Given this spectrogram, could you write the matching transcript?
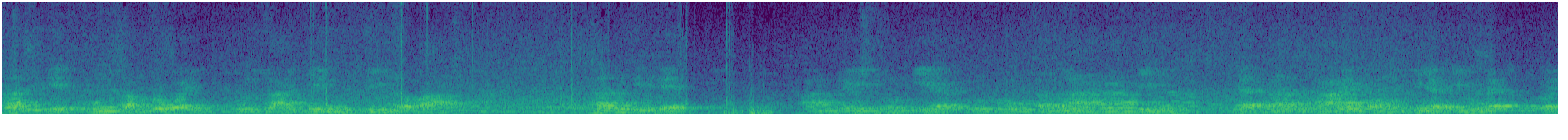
คณะที่สิบคุณสำรวย คุณสายพินสีสว่างคณะที่สิบเอ็ดพันตรีสมเกียรติคุณครูสัมมนางาจริงและคณะสุดท้ายของที่ใหญ่จิ๋วและผู้ช่วย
